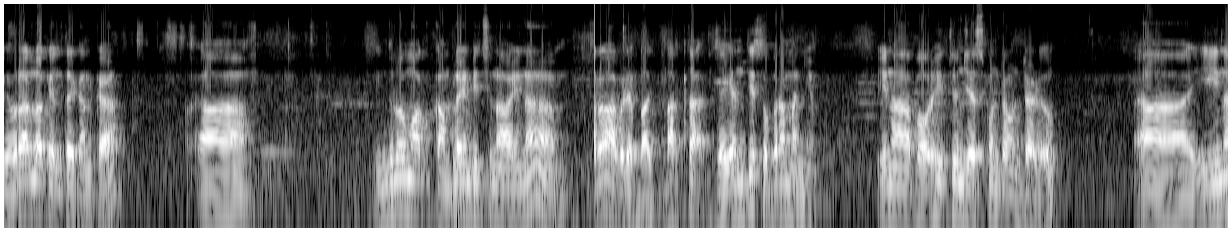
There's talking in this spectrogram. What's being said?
వివరాల్లోకి వెళ్తే కనుక ఇందులో మాకు కంప్లైంట్ ఇచ్చిన ఆయన ఆవిడ భర్త జయంతి సుబ్రహ్మణ్యం. ఈయన పౌరహిత్యం చేసుకుంటూ ఉంటాడు. ఈయన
